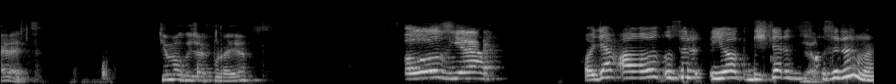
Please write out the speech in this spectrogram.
Evet. Kim okuyacak burayı? Ağız ya. Hocam ağız ısır yok. Dişler ısır, yok. ısırır mı?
